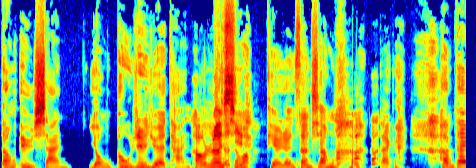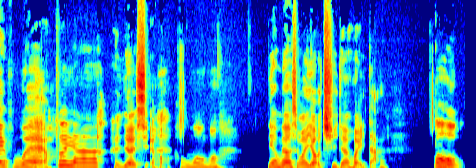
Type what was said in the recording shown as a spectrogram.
登玉山，勇渡日月潭，好热血！铁人三项吗？大概很佩服哎，对呀，很热血哦，好猛哦！你有没有什么有趣的回答？哦，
